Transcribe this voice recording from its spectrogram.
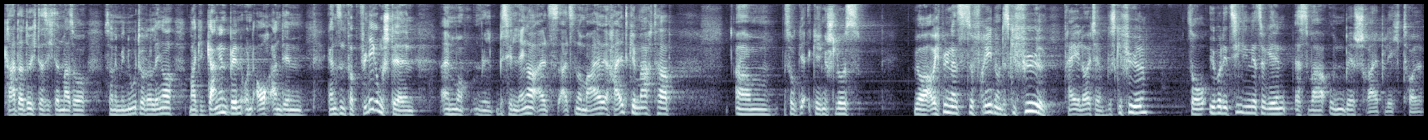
Gerade dadurch, dass ich dann mal so, so eine Minute oder länger mal gegangen bin und auch an den ganzen Verpflegungsstellen ähm, ein bisschen länger als, als normal Halt gemacht habe, ähm, so ge gegen Schluss. Ja, aber ich bin ganz zufrieden und das Gefühl, hey Leute, das Gefühl, so über die Ziellinie zu gehen, es war unbeschreiblich toll.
